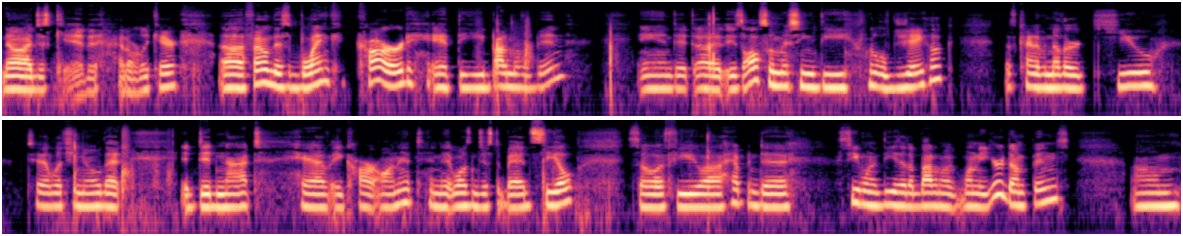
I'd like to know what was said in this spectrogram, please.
No, I just kid. I don't really care. Uh, found this blank card at the bottom of a bin, and it uh, is also missing the little J hook. That's kind of another cue to let you know that it did not have a car on it, and it wasn't just a bad seal. So if you uh, happen to see one of these at the bottom of one of your dump bins, um,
